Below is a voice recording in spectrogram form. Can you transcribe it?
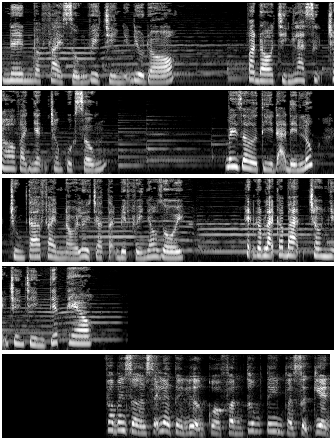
nên và phải sống vì chính những điều đó và đó chính là sự cho và nhận trong cuộc sống Bây giờ thì đã đến lúc chúng ta phải nói lời chào tạm biệt với nhau rồi. Hẹn gặp lại các bạn trong những chương trình tiếp theo. Và bây giờ sẽ là thời lượng của phần thông tin và sự kiện.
